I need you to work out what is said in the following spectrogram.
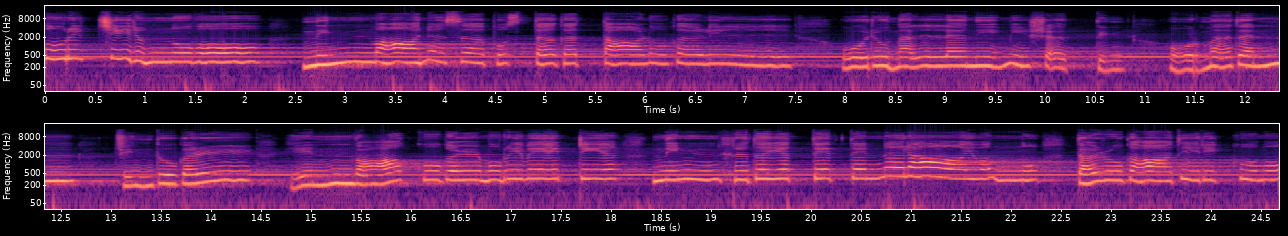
കുറിച്ചിരുന്നുവോ നിൻ മാനസ പുസ്തകത്താളുകളിൽ ഒരു നല്ല നിമിഷത്തിൻ ഓർമ്മതൻ ചിന്തുകൾ എൻ വാക്കുകൾ മുറിവേറ്റിയ നിൻ ഹൃദയത്തെ തെന്നലായി വന്നു തഴുകാതിരിക്കുമോ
